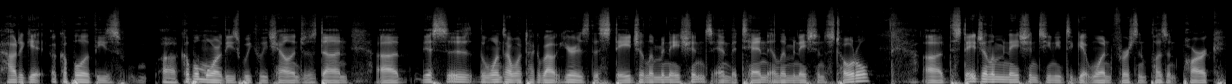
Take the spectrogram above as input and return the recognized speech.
how to get a couple of these, a couple more of these weekly challenges done. Uh, this is the ones I want to talk about here is the stage eliminations and the 10 eliminations total. Uh, the stage eliminations, you need to get one first in Pleasant Park,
